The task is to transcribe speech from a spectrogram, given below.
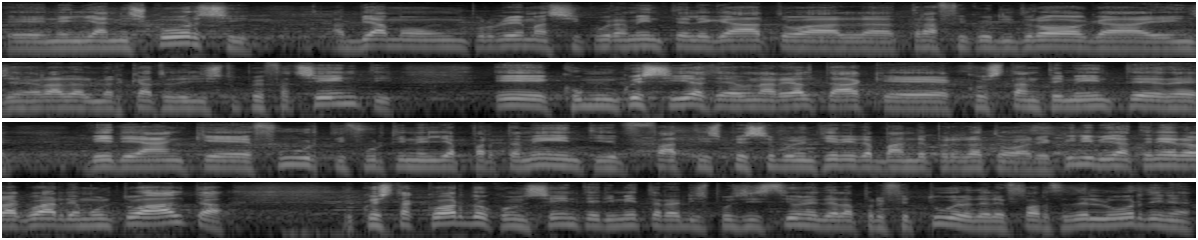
eh, negli anni scorsi, abbiamo un problema sicuramente legato al traffico di droga e in generale al mercato degli stupefacenti e comunque sia è una realtà che costantemente vede anche furti, furti negli appartamenti, fatti spesso e volentieri da bande predatorie, quindi bisogna tenere la guardia molto alta e questo accordo consente di mettere a disposizione della prefettura e delle forze dell'ordine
